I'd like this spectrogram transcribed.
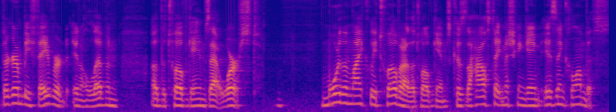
they're going to be favored in 11 of the 12 games at worst more than likely 12 out of the 12 games because the Ohio State Michigan game is in Columbus.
